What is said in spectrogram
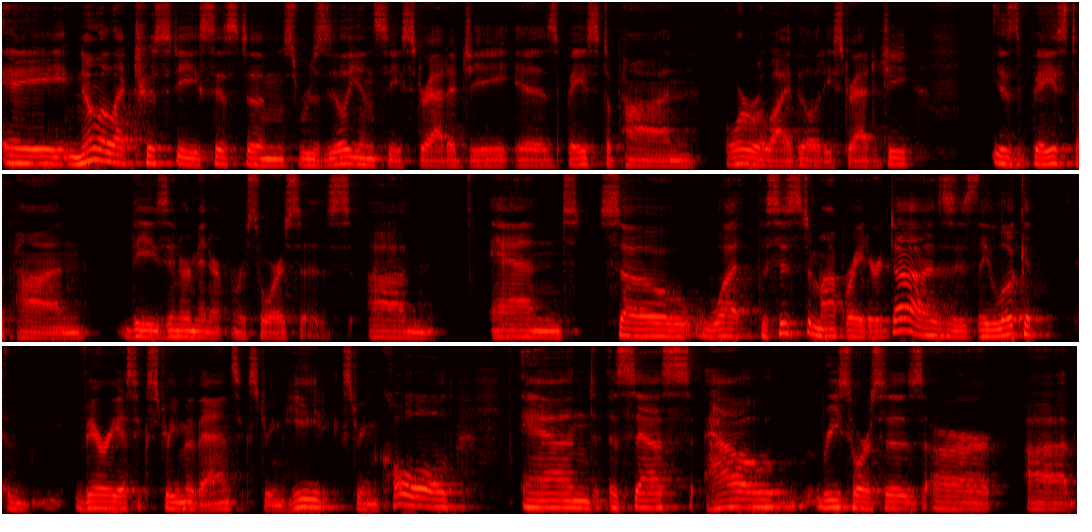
A no electricity systems resiliency strategy is based upon, or reliability strategy is based upon these intermittent resources. Um, and so, what the system operator does is they look at uh, various extreme events, extreme heat, extreme cold, and assess how resources are uh,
